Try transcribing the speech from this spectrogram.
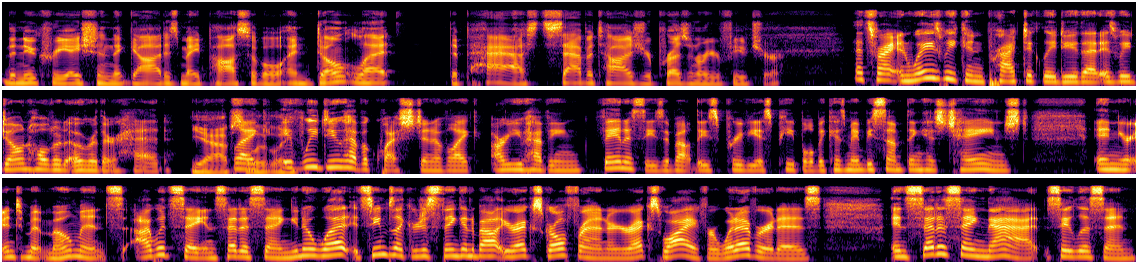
the new creation that God has made possible. And don't let the past sabotage your present or your future. That's right. And ways we can practically do that is we don't hold it over their head. Yeah, absolutely. Like if we do have a question of like, are you having fantasies about these previous people because maybe something has changed in your intimate moments? I would say instead of saying, you know what, it seems like you're just thinking about your ex girlfriend or your ex wife or whatever it is. Instead of saying that, say, listen,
